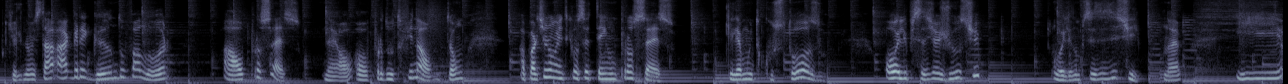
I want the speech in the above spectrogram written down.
porque ele não está agregando valor ao processo, né, ao, ao produto final. Então, a partir do momento que você tem um processo que ele é muito custoso, ou ele precisa de ajuste, ou ele não precisa existir, né? E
